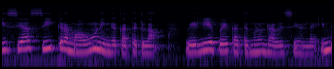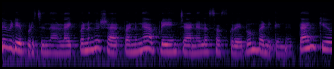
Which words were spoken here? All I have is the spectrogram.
ஈஸியாக சீக்கிரமாகவும் நீங்கள் கற்றுக்கலாம் வெளியே போய் கற்றுக்கணுன்ற அவசியம் இல்லை. இந்த வீடியோ பிடிச்சிருந்தா லைக் பண்ணுங்கள் ஷேர் பண்ணுங்கள் அப்படியே என் சேனலை சப்ஸ்கிரைபும் பண்ணிக்கோங்க. தேங்க்யூ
